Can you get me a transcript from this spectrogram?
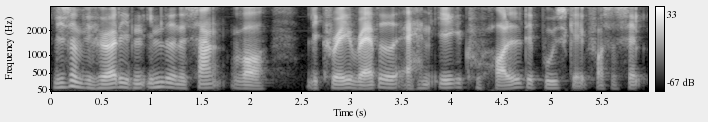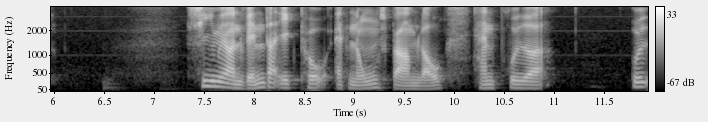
Ligesom vi hørte i den indledende sang, hvor Lecrae rappede, at han ikke kunne holde det budskab for sig selv. Simeon venter ikke på, at nogen spørger om lov. Han bryder ud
